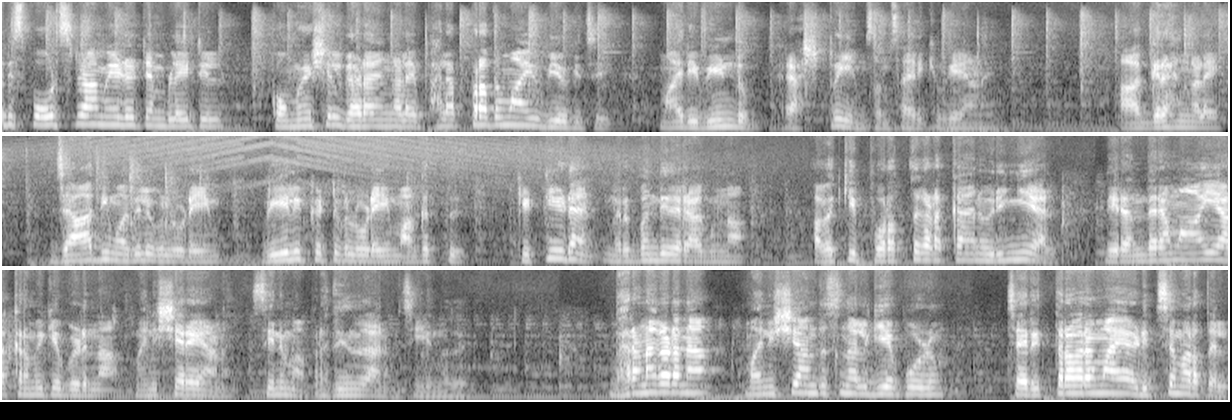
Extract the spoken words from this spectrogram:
ഒരു സ്പോർട്സ് ഡ്രാമയുടെ ടെംപ്ലേറ്റിൽ കൊമേഴ്ഷ്യൽ ഘടകങ്ങളെ ഫലപ്രദമായി ഉപയോഗിച്ച് മാരി വീണ്ടും രാഷ്ട്രീയം സംസാരിക്കുകയാണ്. ആഗ്രഹങ്ങളെ ജാതി മതിലുകളുടെയും വേലിക്കെട്ടുകളുടെയും അകത്ത് കെട്ടിയിടാൻ നിർബന്ധിതരാകുന്ന അവയ്ക്ക് പുറത്തു കടക്കാൻ ഒരുങ്ങിയാൽ നിരന്തരമായി ആക്രമിക്കപ്പെടുന്ന മനുഷ്യരെയാണ് സിനിമ പ്രതിനിധാനം ചെയ്യുന്നത്. ഭരണഘടന മനുഷ്യാന്തസ് നൽകിയപ്പോഴും ചരിത്രപരമായ അടിച്ചമർത്തൽ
